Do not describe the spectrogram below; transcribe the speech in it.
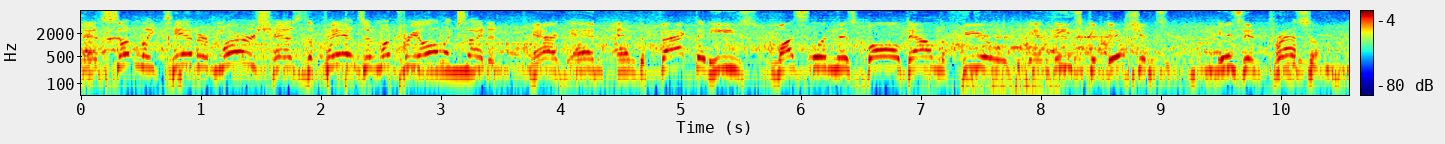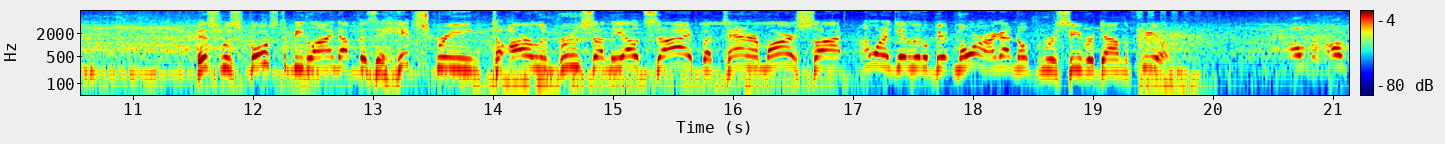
And suddenly Tanner Marsh has the fans in Montreal excited. Yeah, and, and the fact that he's muscling this ball down the field in these conditions is impressive. This was supposed to be lined up as a hit screen to Arland Bruce on the outside, but Tanner Marsh thought, I want to get a little bit more. I got an open receiver down the field. Over, over.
